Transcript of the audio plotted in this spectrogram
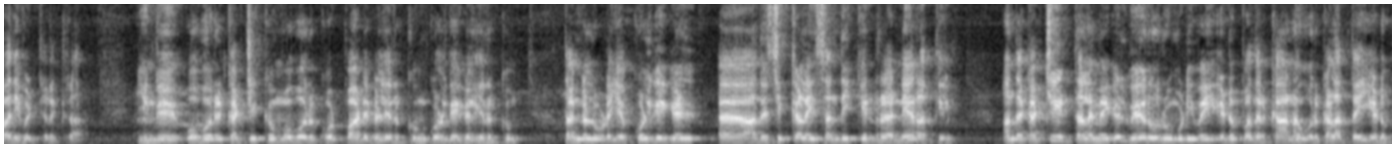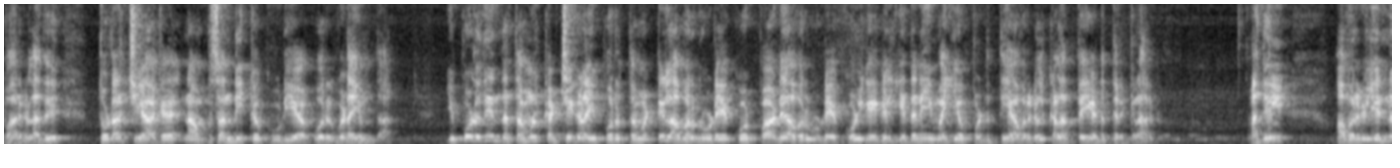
பதிவிட்டிருக்கிறார். இங்கு ஒவ்வொரு கட்சிக்கும் ஒவ்வொரு கோட்பாடுகள் இருக்கும் கொள்கைகள் இருக்கும். தங்களுடைய கொள்கைகள் அது சிக்கலை சந்திக்கின்ற நேரத்தில் அந்த கட்சியின் தலைமைகள் வேறொரு முடிவை எடுப்பதற்கான ஒரு களத்தை எடுப்பார்கள். அது தொடர்ச்சியாக நாம் சந்திக்கக்கூடிய ஒரு விடயம்தான். இப்பொழுது இந்த தமிழ் கட்சிகளை பொறுத்தமட்டில் அவர்களுடைய கோட்பாடு அவர்களுடைய கொள்கைகள் இதனை மையப்படுத்தி அவர்கள் களத்தை எடுத்திருக்கிறார்கள். அதில் அவர்கள் என்ன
